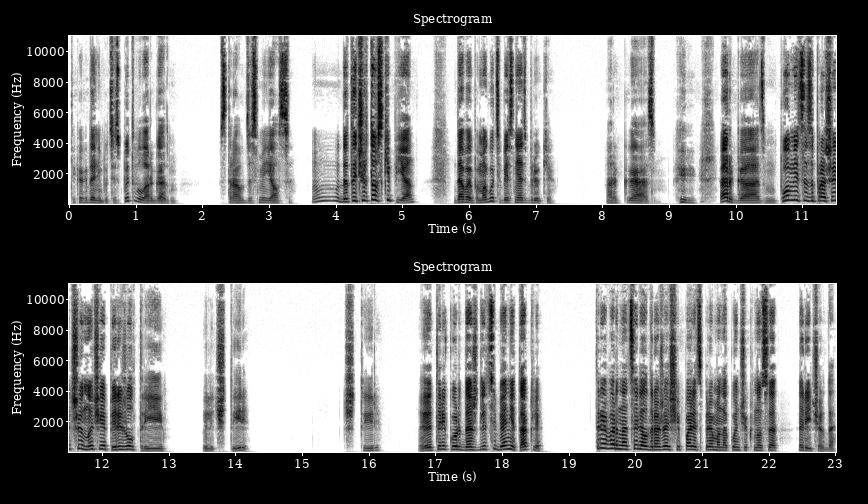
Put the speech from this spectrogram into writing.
Ты когда-нибудь испытывал оргазм?» Страут засмеялся. «Да ты чертовски пьян. Давай, помогу тебе снять брюки». «Оргазм. Оргазм. Помнится, за прошедшую ночь я пережил три. Или четыре?» «Четыре. Это рекорд даже для тебя, не так ли?» Тревор нацелил дрожащий палец прямо на кончик носа Ричарда.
